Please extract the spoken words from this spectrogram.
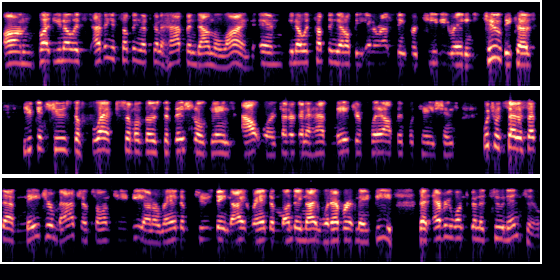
Um, but you know, it's I think it's something that's going to happen down the line, and you know, it's something that'll be interesting for TV ratings too, because you can choose to flex some of those divisional games outwards that are going to have major playoff implications, which would set us up to have major matchups on TV on a random Tuesday night, random Monday night, whatever it may be, that everyone's going to tune into.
